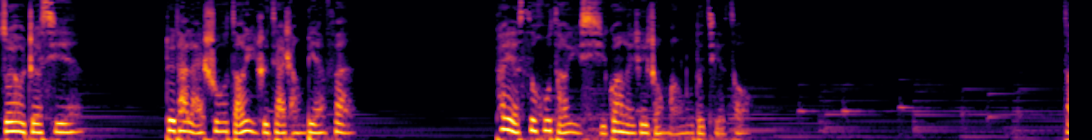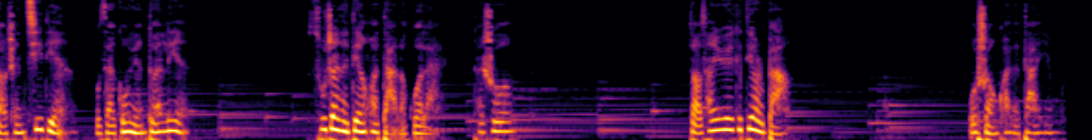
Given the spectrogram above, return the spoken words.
所有这些，对他来说早已是家常便饭。他也似乎早已习惯了这种忙碌的节奏。早晨七点，我在公园锻炼。苏战的电话打了过来，他说。早餐约个地儿吧。我爽快的答应了。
